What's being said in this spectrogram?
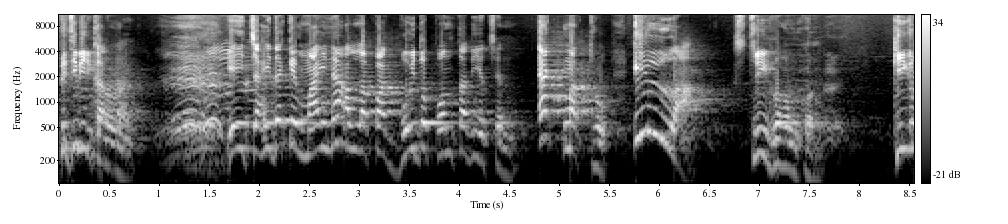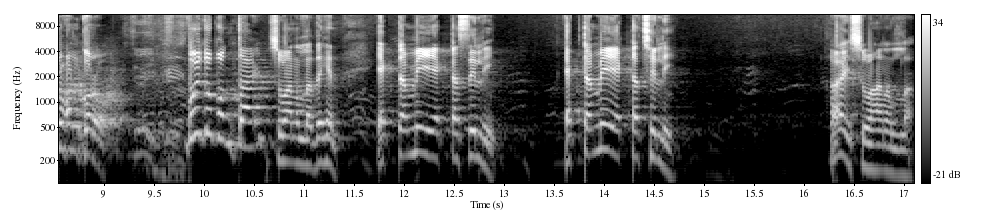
পৃথিবীর কারণে এই চাহিদাকে মাইনা আল্লাহ পাক বৈধ পন্থা দিয়েছেন। একমাত্র ইল্লা স্ত্রী গ্রহণ করো। কি গ্রহণ করো? বৈধ পন্থায়। আল্লাহ দেখেন একটা মেয়ে একটা ছেলে। একটা মেয়ে একটা ছেলে। হাই সুহান আল্লাহ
